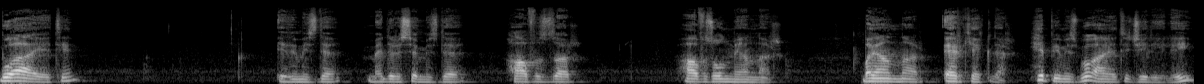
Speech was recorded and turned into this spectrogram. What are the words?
Bu ayeti evimizde, medresemizde hafızlar, hafız olmayanlar, bayanlar, erkekler, hepimiz bu ayeti celileyi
